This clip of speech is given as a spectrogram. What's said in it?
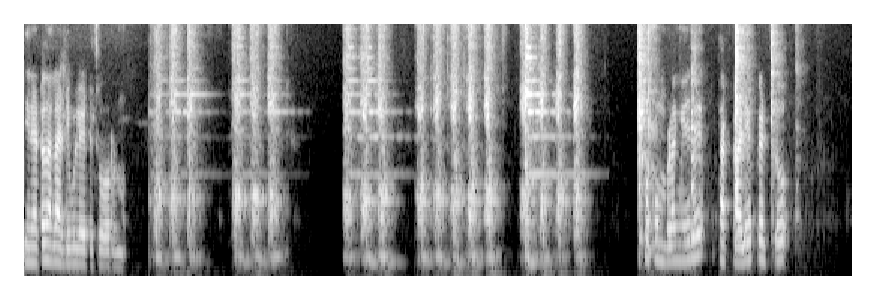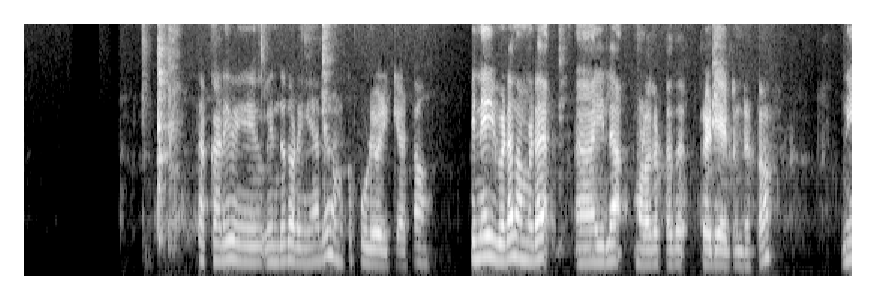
ജിനേട്ടൻ നല്ല അടിപൊളിയായിട്ട് ചോറുന്നു ഇപ്പൊ കുമ്പളങ്ങയിൽ തക്കാളിയൊക്കെ ഇട്ടു. തക്കാളി വേ വെന്ത് തുടങ്ങിയാൽ നമുക്ക് പുളി ഒഴിക്കാം കേട്ടോ. പിന്നെ ഇവിടെ നമ്മുടെ ഇല മുളകിട്ടത് റെഡി ആയിട്ടുണ്ട് കേട്ടോ. ഇനി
